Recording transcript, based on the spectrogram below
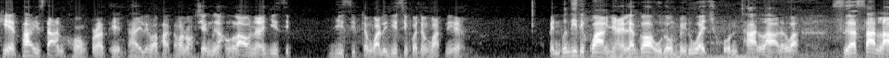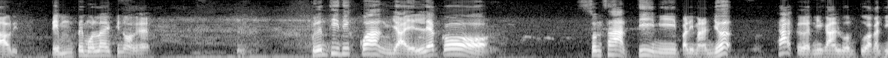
เขตภาคอีสานของประเทศไทย หรือว่าภาคตะวันออกเฉียงเหนือของเรานะ 20 20 จังหวัดหรือ 20 กว่าจังหวัดนี่เนี่ย เป็นพื้นที่ที่กว้างใหญ่แล้วก็อุดมไปด้วยชนชาติลาวหรือว่า เสือชาติลาวนี่เต็มไปหมดเลยพี่น้องฮะพื้นที่ที่กว้างใหญ่แล้วก็ชนชาติที่มีปริมาณเยอะ ถ้าเกิดมีการรวมตัวกันจ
